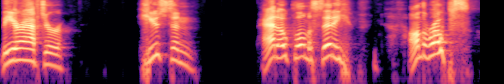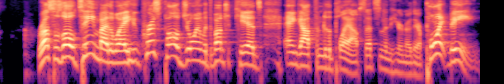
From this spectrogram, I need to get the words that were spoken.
The year after, Houston had Oklahoma City on the ropes. Russell's old team, by the way, who Chris Paul joined with a bunch of kids and got them to the playoffs. That's neither here nor there. Point being,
